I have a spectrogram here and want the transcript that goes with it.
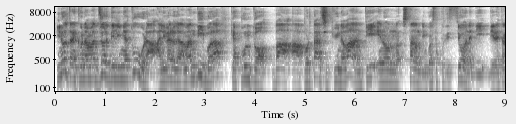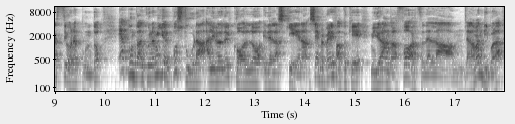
Inoltre anche una maggiore delineatura a livello della mandibola che appunto va a portarci più in avanti e non stando in questa posizione di, di retrazione appunto e appunto anche una migliore postura a livello del collo e della schiena sempre per il fatto che migliorando la forza della, della mandibola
